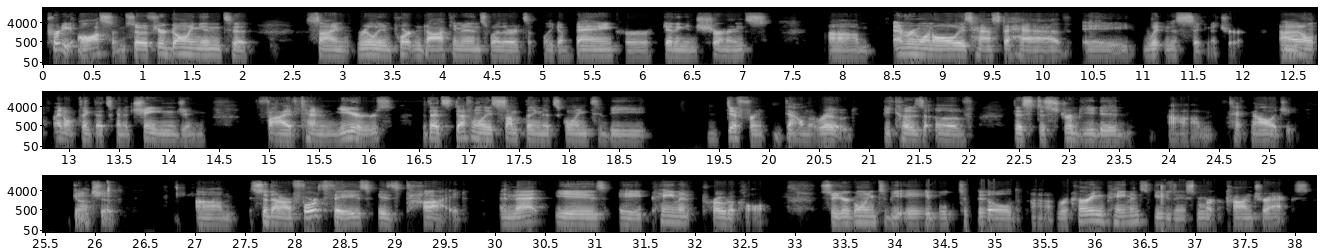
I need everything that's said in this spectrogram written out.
pretty awesome. So if you're going in to sign really important documents, whether it's like a bank or getting insurance, um, everyone always has to have a witness signature. Mm. I don't I don't think that's going to change in five ten years, but that's definitely something that's going to be different down the road because of this distributed um, technology. Gotcha. Um, so then our fourth phase is Tide, and that is a payment protocol. So you're going to be able to build uh, recurring payments using smart contracts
